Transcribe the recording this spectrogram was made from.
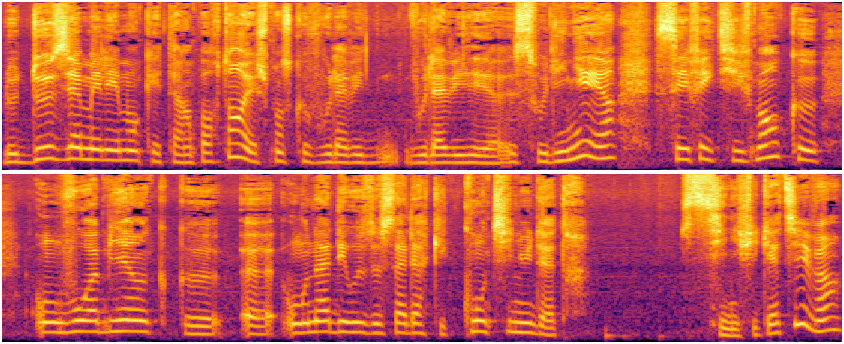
Le deuxième élément qui était important, et je pense que vous l'avez vous l'avez euh, souligné, hein, c'est effectivement que on voit bien que euh, on a des hausses de salaire qui continuent d'être significatives, hein,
